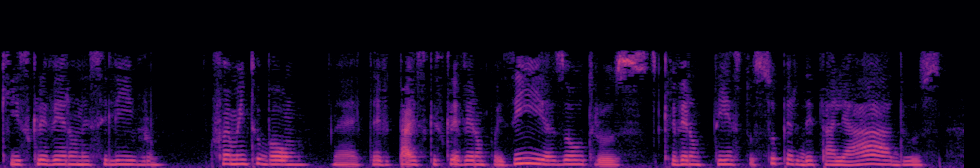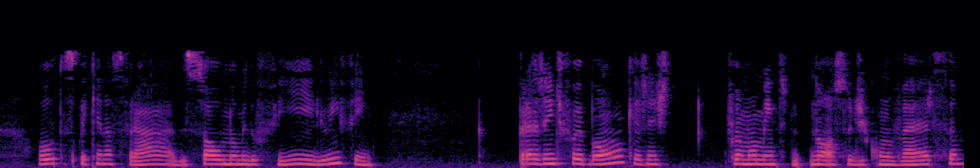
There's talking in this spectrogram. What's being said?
Que escreveram nesse livro. Foi muito bom, né? Teve pais que escreveram poesias, outros escreveram textos super detalhados, outras pequenas frases, só o nome do filho, enfim. Para a gente foi bom que a gente foi um momento nosso de conversa,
